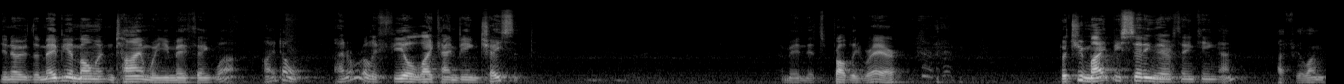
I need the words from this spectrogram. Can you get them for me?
You know, there may be a moment in time where you may think, well, I don't, I don't really feel like I'm being chastened. I mean, it's probably rare. but you might be sitting there thinking, I'm, I feel, I'm,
